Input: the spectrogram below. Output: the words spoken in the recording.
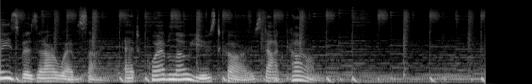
Please visit our website at pueblousedcars.com.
